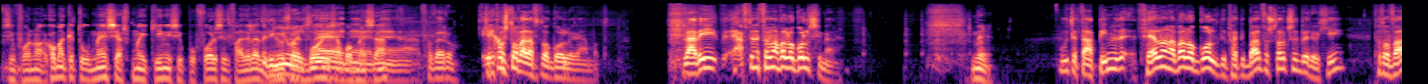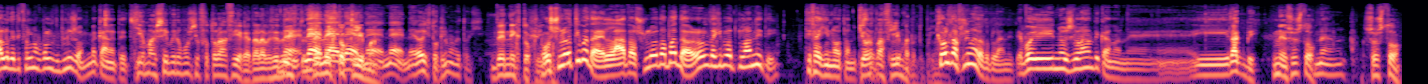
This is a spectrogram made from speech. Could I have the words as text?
Συμφωνώ. Ακόμα και του Μέση, ας πούμε, η κίνηση που φόρεσε τη φανέλα Με της την News Newell's, Old Boys ναι, από ναι, μέσα. Ναι, φοβερό. Και Έχω- πώς το βάλε αυτό το γκολ, γάμο του. δηλαδή, αυτό είναι θέλω να βάλω γκολ σήμερα. Ναι. Ούτε τα πίνω. ούτε- Θέλω να βάλω γκολ. Θα την πάρω στο στάλο στην περιοχή. Θα το βάλω γιατί θέλω να βάλω την πλούζα. μου. Μην με κάνετε έτσι. Και μας έμεινε όμως η φωτογραφία, κατάλαβες. Δεν, ναι, έχει, ναι, δεν ναι, έχει το ναι, κλίμα. Ναι, ναι, ναι, όχι το κλίμα δεν το έχει. Δεν έχει το κλίμα. Εγώ σου λέω τίποτα. Ελλάδα, σου λέω τα πάντα. Όλα τα γήπεδα του πλανήτη. Τι θα γινόταν. Και όλα τα πιστεύω. αθλήματα του Και πλανήτη. όλα τα αθλήματα του πλανήτη. Εγώ οι Νεοζηλάνδοι κάνανε. Η ράγκμπι. Ναι, σωστό. Ναι, ναι. Σωστό.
